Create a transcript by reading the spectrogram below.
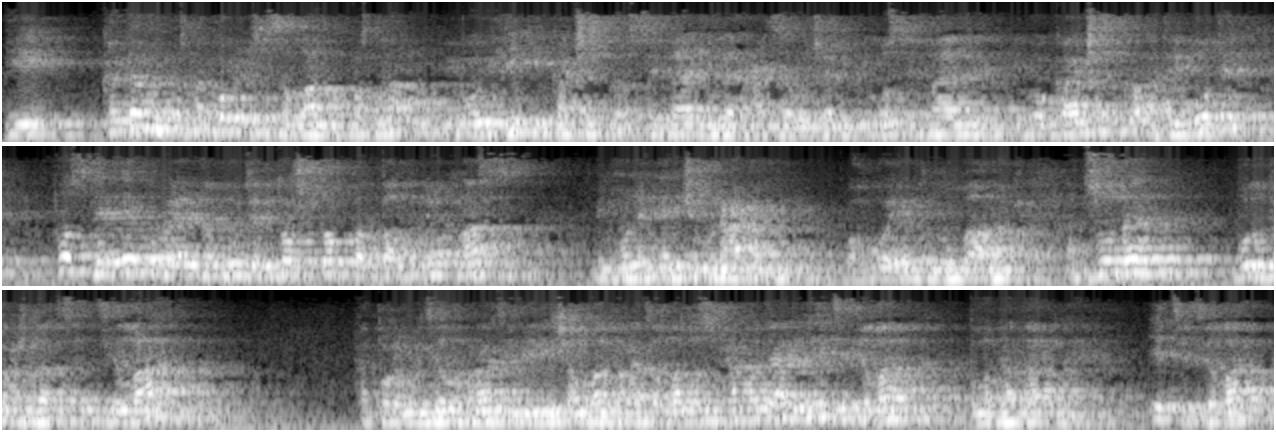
И когда мы познакомимся с Аллахом, познаем его великие качества, сайфаты, его сайфаты, его качества, атрибуты, после этого это будет то, что подтолкнет нас Отсюда будут рождаться дела, которые мы делаем ради величия Аллаха, ради Аллаха Субхану и эти дела благодатные, эти дела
